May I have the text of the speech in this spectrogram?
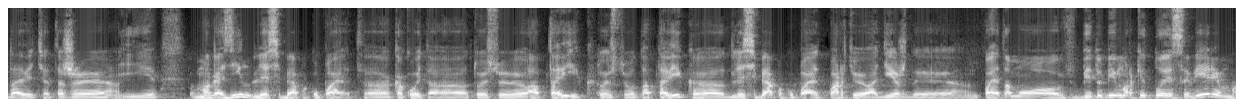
да, ведь это же и магазин для себя покупает э, какой-то, то есть э, оптовик. То есть вот оптовик э, для себя покупает партию одежды. Поэтому в B2B маркетплейсы верим.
